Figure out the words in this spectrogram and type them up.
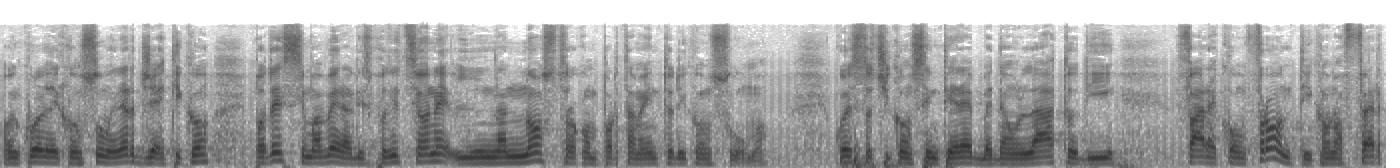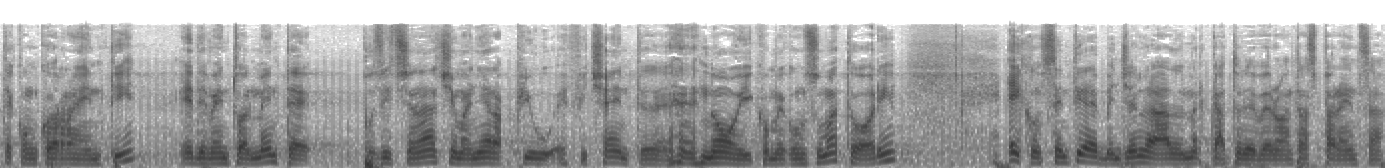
o in quello del consumo energetico, potessimo avere a disposizione il nostro comportamento di consumo. Questo ci consentirebbe da un lato di fare confronti con offerte concorrenti ed eventualmente posizionarci in maniera più efficiente noi come consumatori e consentirebbe in generale al mercato di avere una trasparenza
